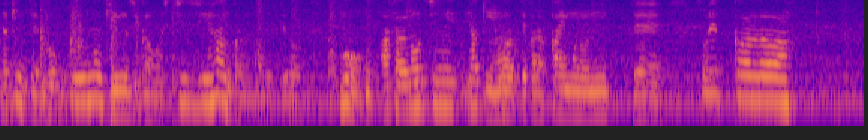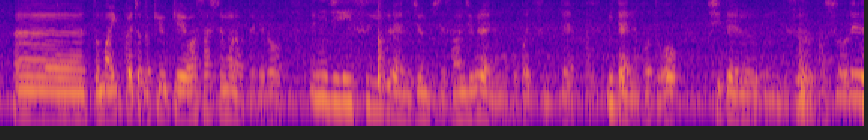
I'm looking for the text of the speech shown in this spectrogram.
夜勤って僕の勤務時間は7時半からなんですけどもう朝のうちに夜勤終わってから買い物に行ってそれからえー、っとまあ一回ちょっと休憩はさせてもらったけどで2時過ぎぐらいに準備して3時ぐらいにもうここへ着いてみたいなことをしてるんです。それ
